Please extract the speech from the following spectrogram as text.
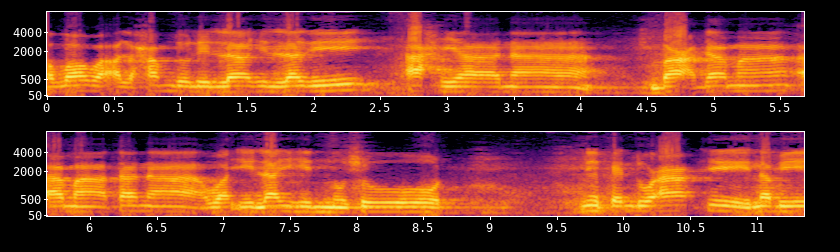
อัลลอฮ์ว่าอัลฮัมดุลิลลาฮิลลาฮิอัฮยานาบาดามะอามาตานาวะอิลัยฮินนูชูดนี่เป็นดุอาที่นบี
